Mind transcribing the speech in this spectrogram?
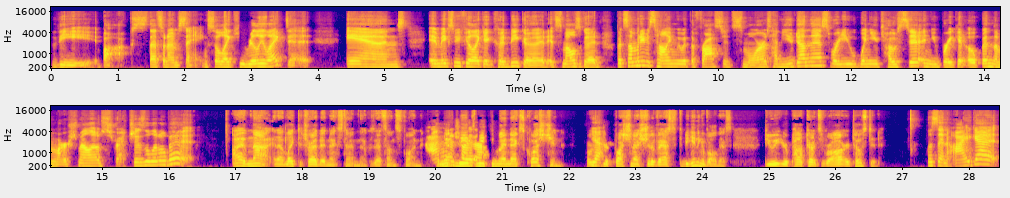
the box. That's what I'm saying. So, like, he really liked it. And it makes me feel like it could be good. It smells good. But somebody was telling me with the frosted s'mores, have you done this where you, when you toast it and you break it open, the marshmallow stretches a little bit? I have not, and I'd like to try that next time though, because that sounds fun. I'm and that leads that. me to my next question, or Yeah. the question I should have asked at the beginning of all this: Do you eat your pop tarts raw or toasted? Listen, I get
